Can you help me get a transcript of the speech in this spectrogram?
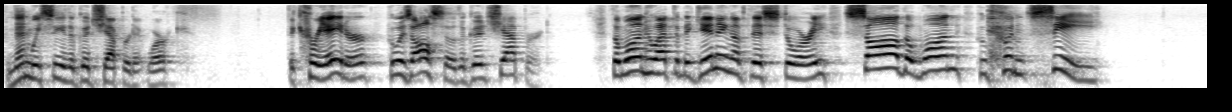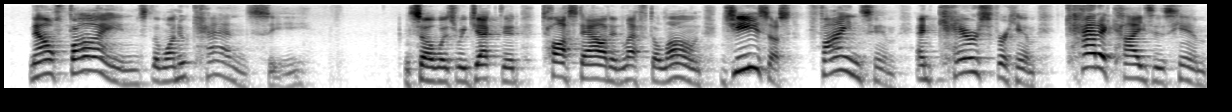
And then we see the Good Shepherd at work, the Creator who is also the Good Shepherd. The one who, at the beginning of this story, saw the one who couldn't see, now finds the one who can see. And so was rejected, tossed out, and left alone. Jesus finds him and cares for him, catechizes him,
